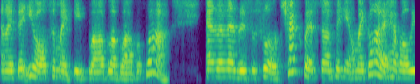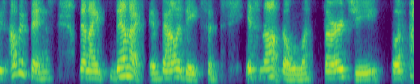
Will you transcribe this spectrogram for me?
And I bet you also might be blah, blah, blah, blah, blah. And then, then there's this little checklist. And I'm thinking, oh my God, I have all these other things. Then I, then I, it validates that it's not the lethargy. lethargy.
